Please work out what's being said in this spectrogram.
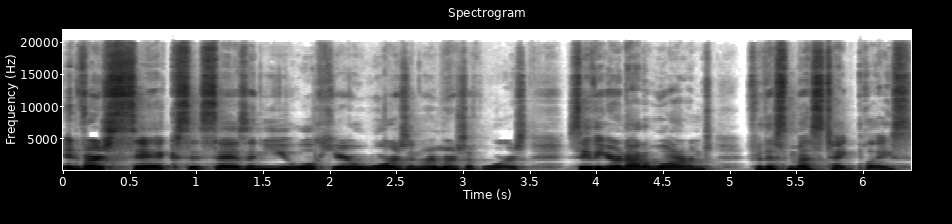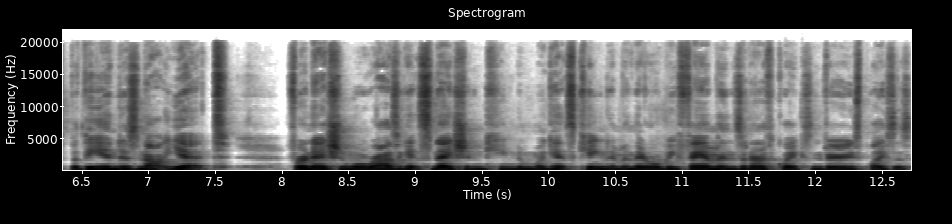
in verse 6, it says, And you will hear wars and rumors of wars. See that you're not alarmed, for this must take place, but the end is not yet. For nation will rise against nation, kingdom against kingdom, and there will be famines and earthquakes in various places.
